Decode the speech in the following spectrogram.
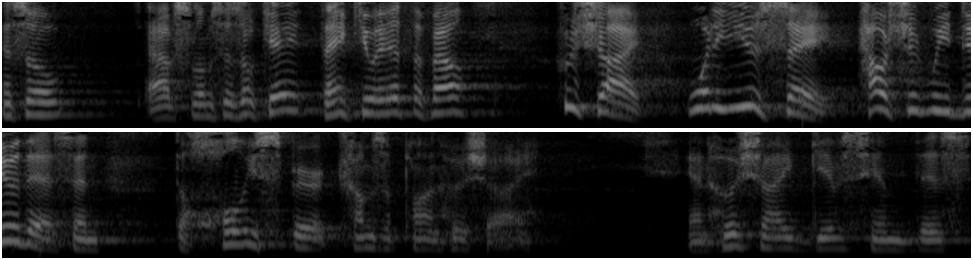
And so Absalom says, Okay, thank you, Ahithophel. Hushai, what do you say? How should we do this? And the Holy Spirit comes upon Hushai. And Hushai gives him this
